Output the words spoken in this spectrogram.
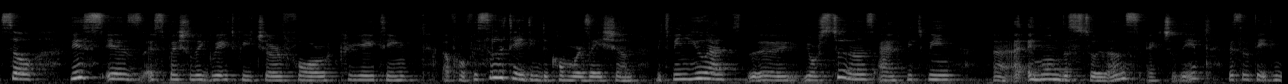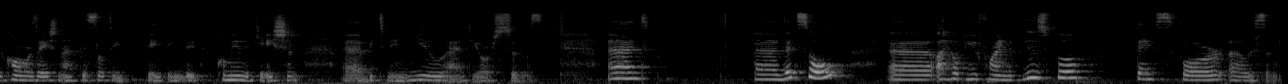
So this is especially great feature for creating, uh, for facilitating the conversation between you and uh, your students and between uh, among the students actually facilitating the conversation and facilitating the communication uh, between you and your students. And uh, that's all. Uh, i hope you find it useful thanks for uh, listening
